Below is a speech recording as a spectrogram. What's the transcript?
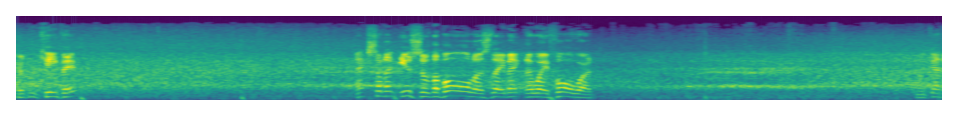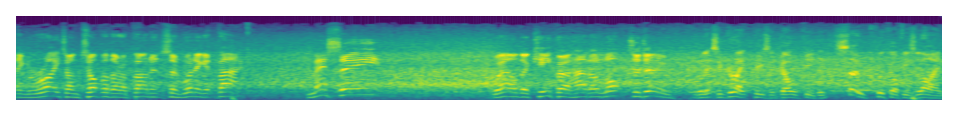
Couldn't keep it. Excellent use of the ball as they make their way forward. They're getting right on top of their opponents and winning it back. Messi. Well, the keeper had a lot to do. Well, it's a great piece of goalkeeping. So quick off his line.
